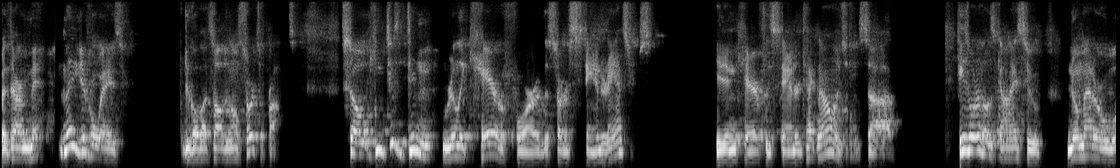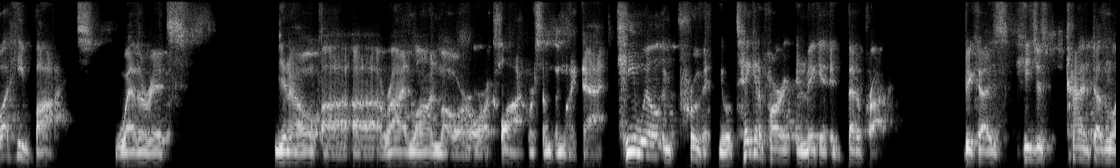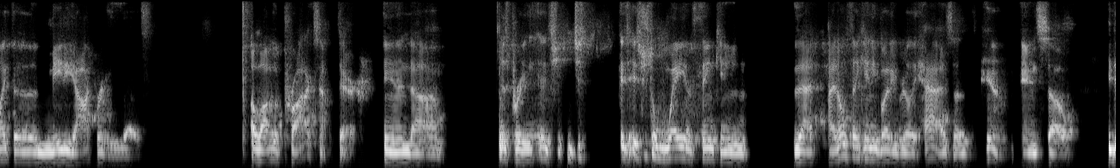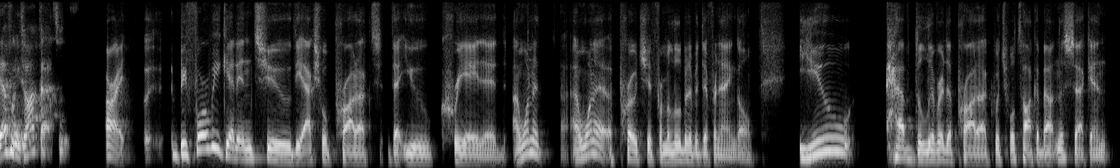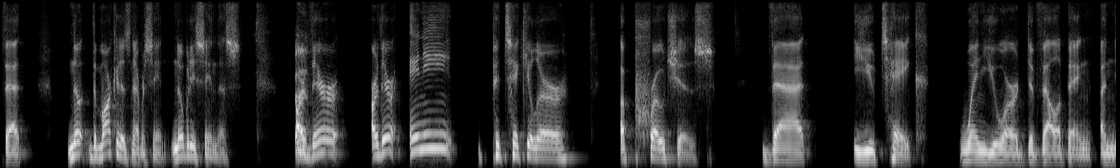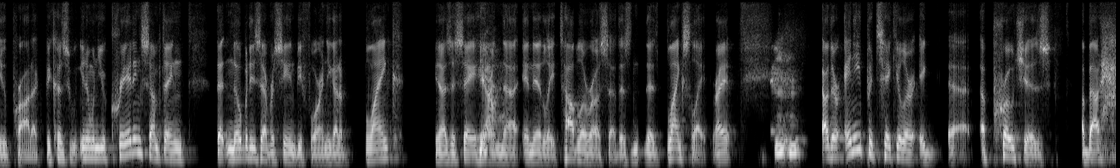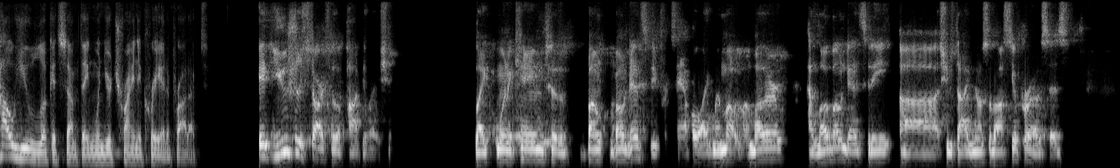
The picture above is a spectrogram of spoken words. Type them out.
But there are ma- many different ways to go about solving all sorts of problems so he just didn't really care for the sort of standard answers he didn't care for the standard technologies uh, he's one of those guys who no matter what he buys, whether it's you know uh, a ride lawnmower or a clock or something like that, he will improve it. He will take it apart and make it a better product because he just kind of doesn't like the mediocrity of a lot of the products out there, and uh, it's pretty. It's just it's just a way of thinking that I don't think anybody really has of him. And so he definitely taught that to me. All right. Before we get into the actual product that you created, I want to I want to approach it from a little bit of a different angle. You have delivered a product which we'll talk about in a second that no the market has never seen. Nobody's seen this. Are there are there any particular approaches that you take when you are developing a new product because you know when you're creating something that nobody's ever seen before and you got a blank you know as i say here yeah. in uh, in italy tabula rosa there's there's blank slate right mm-hmm. are there any particular uh, approaches about how you look at something when you're trying to create a product it usually starts with a population like when it came to bone, bone density, for example, like my mother, my mother had low bone density. Uh, she was diagnosed with osteoporosis.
